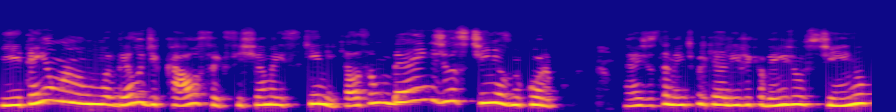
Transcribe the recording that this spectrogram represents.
E tem uma, um modelo de calça que se chama skinny, que elas são bem justinhas no corpo, né? Justamente porque ali fica bem justinho.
